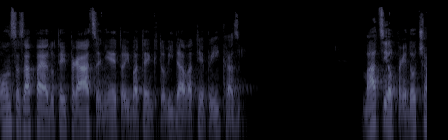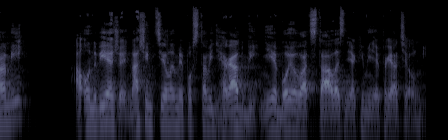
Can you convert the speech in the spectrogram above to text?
on sa zapája do tej práce, nie je to iba ten, kto vydáva tie príkazy. má cieľ pred očami a on vie, že našim cieľom je postaviť hradby, nie bojovať stále s nejakými nepriateľmi.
